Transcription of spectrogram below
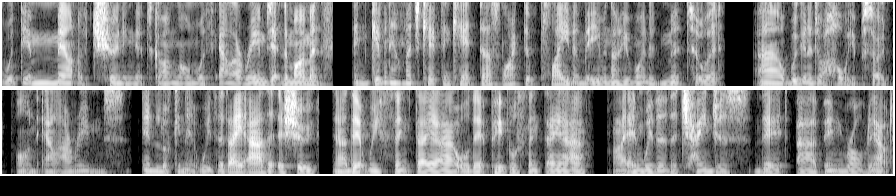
with the amount of tuning that's going on with LRMs at the moment, and given how much Captain Cat does like to play them, even though he won't admit to it, uh, we're going to do a whole episode on LRMs and looking at whether they are the issue uh, that we think they are or that people think they are, uh, and whether the changes that are being rolled out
